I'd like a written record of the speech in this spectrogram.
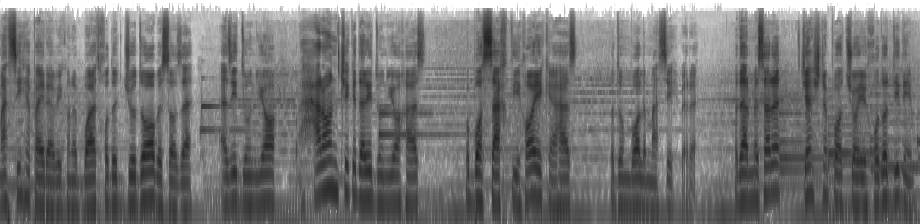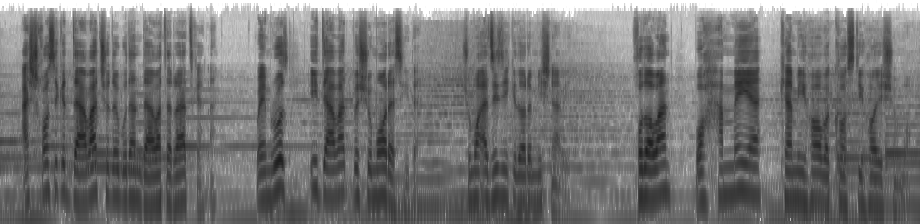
مسیح پیروی کنه باید خود جدا بسازه از این دنیا و هر آنچه که در این دنیا هست و با سختی هایی که هست و دنبال مسیح بره. و در مثال جشن پادشاهی خدا دیدیم اشخاصی که دعوت شده بودن دعوت رد کردن. و امروز این دعوت به شما رسیده. شما عزیزی که داره میشنوید. خداوند با همه کمی ها و کاستی های شما.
